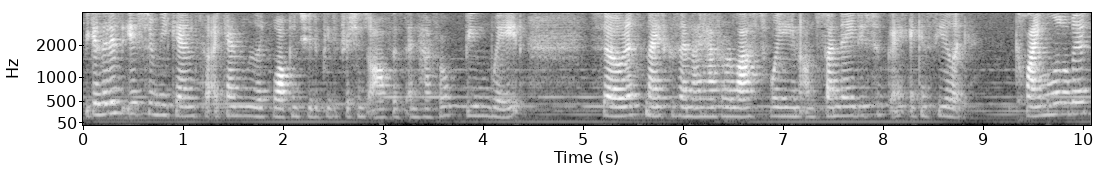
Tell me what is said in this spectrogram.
because it is easter weekend so i can't really like walk into the pediatrician's office and have her being weighed. So that's nice because then i have her last weigh-in on sunday just so I, I can see her like climb a little bit.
